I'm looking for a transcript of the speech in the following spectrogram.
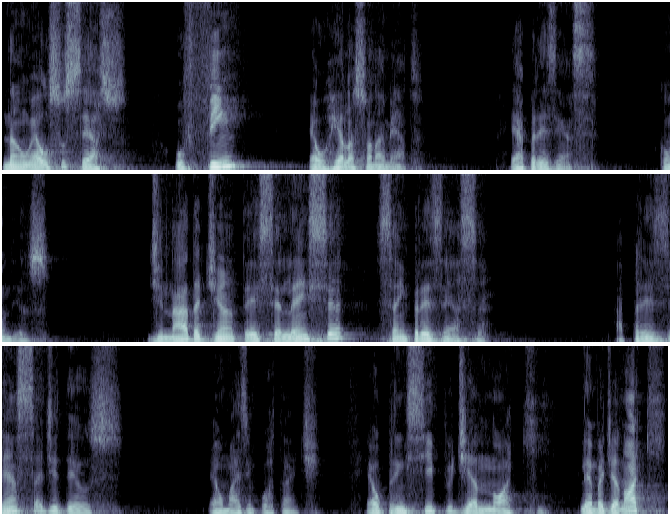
não é o sucesso, o fim é o relacionamento é a presença com Deus. De nada adianta excelência sem presença. A presença de Deus é o mais importante. É o princípio de Enoque. Lembra de Enoque?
